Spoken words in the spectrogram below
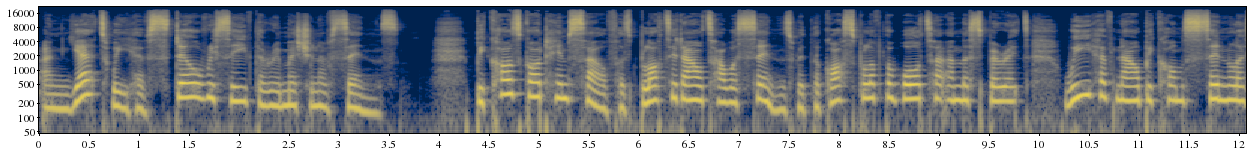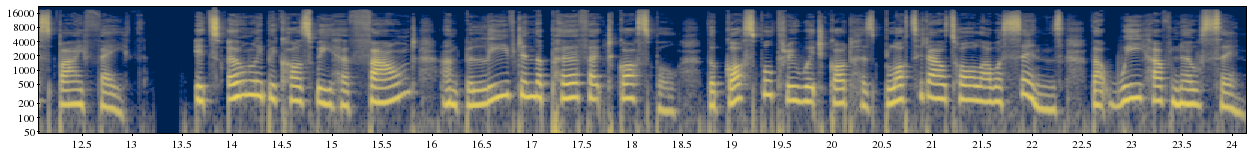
and yet we have still received the remission of sins. Because God Himself has blotted out our sins with the gospel of the water and the Spirit, we have now become sinless by faith. It's only because we have found and believed in the perfect gospel, the gospel through which God has blotted out all our sins, that we have no sin.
